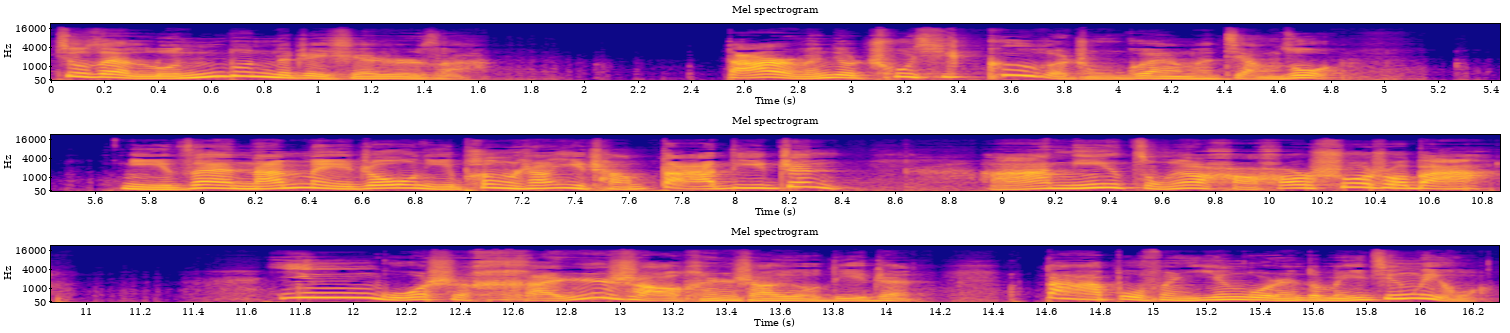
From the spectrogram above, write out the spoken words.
就在伦敦的这些日子啊，达尔文就出席各种各样的讲座。你在南美洲，你碰上一场大地震啊，你总要好好说说吧。英国是很少很少有地震，大部分英国人都没经历过，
